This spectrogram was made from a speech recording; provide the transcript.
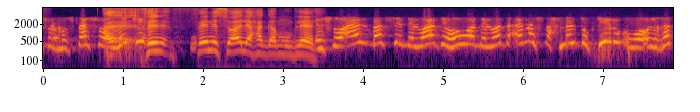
في المستشفى. آه، ومشي فين فين السؤال يا حاجة أم بلال السؤال بس دلوقتي هو دلوقتي أنا استحملته كتير ولغاية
